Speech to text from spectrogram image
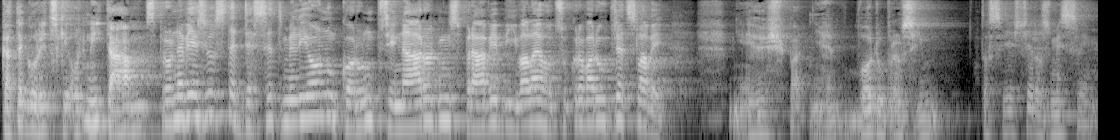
Kategoricky odmítám. Spronevěřil jste 10 milionů korun při národní správě bývalého cukrovaru v Břeclavi. Mně je špatně. Vodu, prosím. To si ještě rozmyslím.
